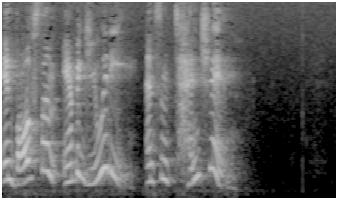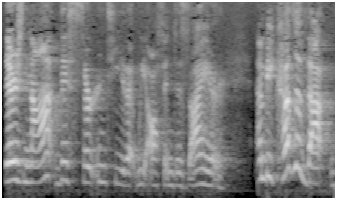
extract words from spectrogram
involves some ambiguity and some tension. There's not this certainty that we often desire. And because of that,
